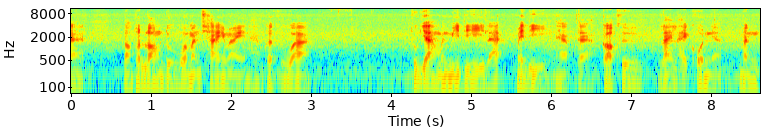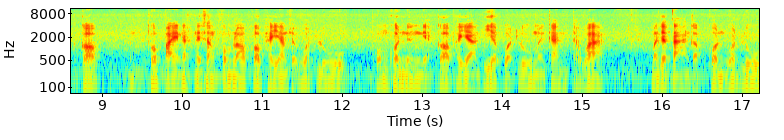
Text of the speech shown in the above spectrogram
นะฮะลองทดลองดูว่ามันใช่ไหมนะครับ ก็คือว่า ทุกอย่างมันมีดีและไม่ดีนะครับ แต่ก็คือหลาย ๆ คนเนี่ยมันก็มันทั่วไปนะในสังคมเราก็พยายามจะอวดรู้ ผมคนหนึ่งเนี่ยก็พยายามที่จะอวดรู้เหมือนกัน แต่ว่ามันจะต่างกับคนอวดรู้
